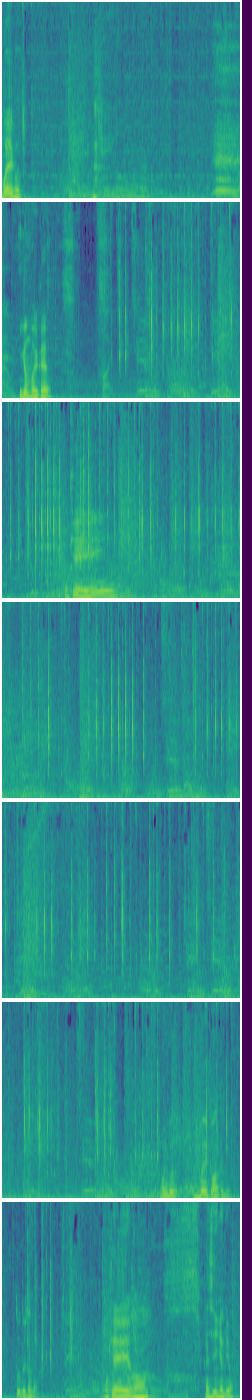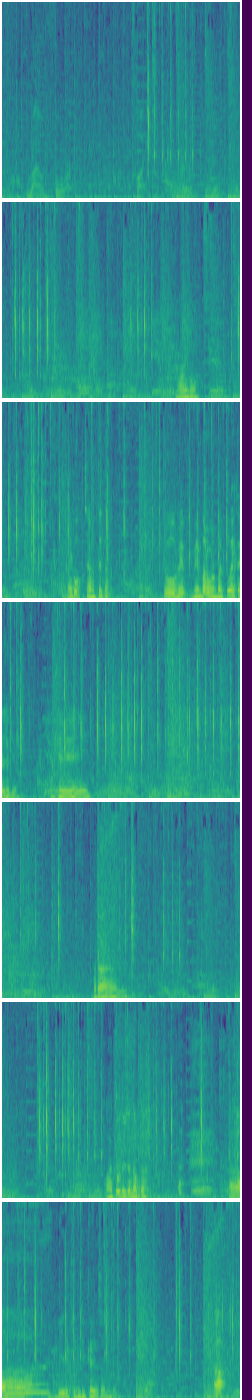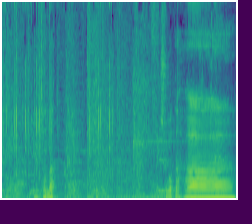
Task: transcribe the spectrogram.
뭐야, 이건. 이건 뭘까요? 오케이. 어, 이건, 이번에 또 안 떴네? 또 늦었나? 오케이 어. 한시 이겼네요. 아이고. 아이고 잘못됐다. 또 왼, 왼발 오른발 또 헷갈렸네요. 오케이. 하단. 아또 늦었나보다. 아, 왜 이렇게 느릴까요, 저는? 아, 졌나? 죽었다. 아,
